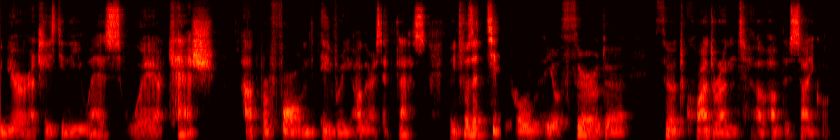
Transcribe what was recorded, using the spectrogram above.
a year, at least in the US, where cash outperformed every other asset class. It was a typical your third uh, third quadrant of, of the cycle.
